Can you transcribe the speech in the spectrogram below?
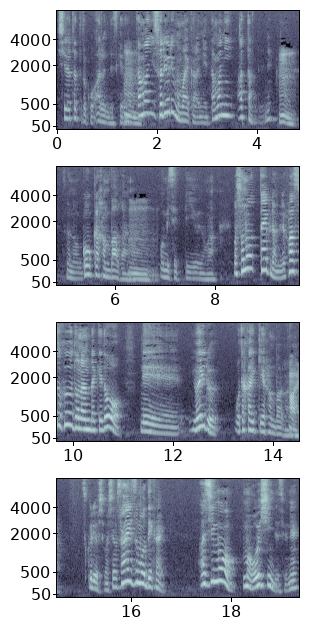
ー、知られたったとこあるんですけど、うん。たまにそれよりも前からねたまにあったんだよね。うん。その豪華ハンバーガーのうん。お店っていうのが、まあ、そのタイプなんでね。ファーストフードなんだけど、えーいわゆるお高い系ハンバーガーはい。作りをしました。サイズもでかい。味もまあ美味しいんですよね。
